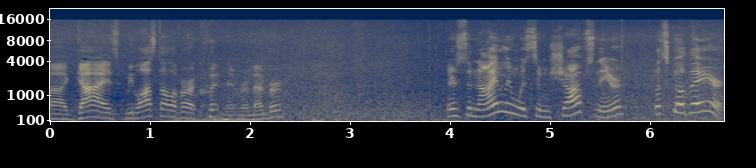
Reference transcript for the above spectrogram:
Uh, guys, we lost all of our equipment, remember? There's an island with some shops near. Let's go there.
